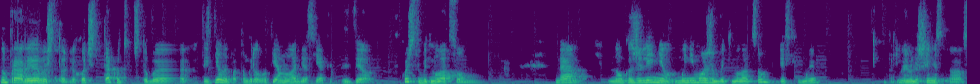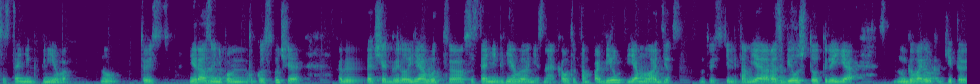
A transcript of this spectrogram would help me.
ну, прорывы, что ли, хочется так вот, чтобы ты сделал, и потом говорил, вот я молодец, я это сделал. Хочется быть молодцом, да, но, к сожалению, мы не можем быть молодцом, если мы принимаем решение а, в состоянии гнева. Ну, то есть ни разу не помню такого случая, когда человек говорил, я вот э, в состоянии гнева, не знаю, кого-то там побил, я молодец. Ну, то есть, или там, я разбил что-то, или я говорил какие-то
